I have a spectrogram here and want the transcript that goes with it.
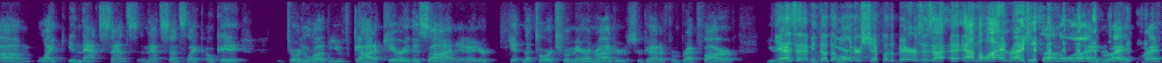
um, like in that sense, in that sense, like, okay, Jordan Love, you've got to carry this on. You know, you're getting the torch from Aaron Rodgers, who got it from Brett Favre. You yeah, I mean, the, the ownership of the Bears is on, on the line, right? It's on the line, right, right.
